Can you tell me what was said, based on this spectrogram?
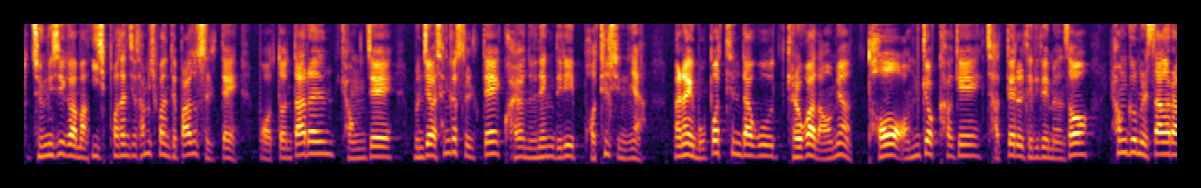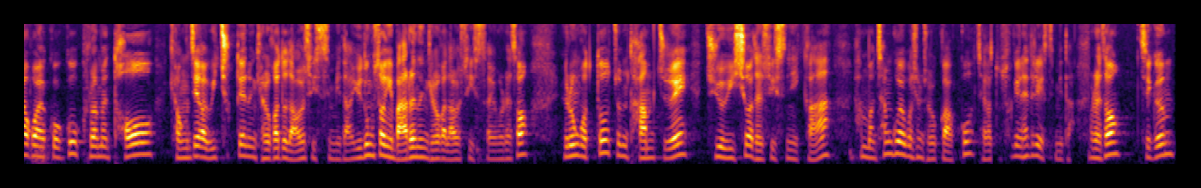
또 증시가 막 20% 30% 빠졌을 때, 뭐 어떤 다른 경제 문제가 생겼을 때 과연 은행들이 버틸 수 있느냐? 만약에 못 버틴다고 결과가 나오면 더 엄격하게 잣대를 들이대면서 현금을 쌓으라고 할 거고 그러면 더 경제가 위축되는 결과도 나올 수 있습니다. 유동성이 마르는 결과 나올 수 있어요. 그래서 이런 것도 좀 다음 주에 주요 이슈가 될 수 있으니까 한번 참고해 보시면 좋을 것 같고 제가 또 소개해 드리겠습니다. 그래서 지금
